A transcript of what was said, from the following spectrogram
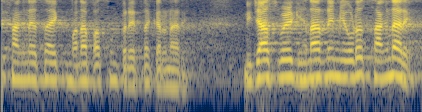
सांगण्याचा एक मनापासून प्रयत्न करणार आहे. मी जास्त वेळ घेणार नाही मी एवढंच सांगणार आहे.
